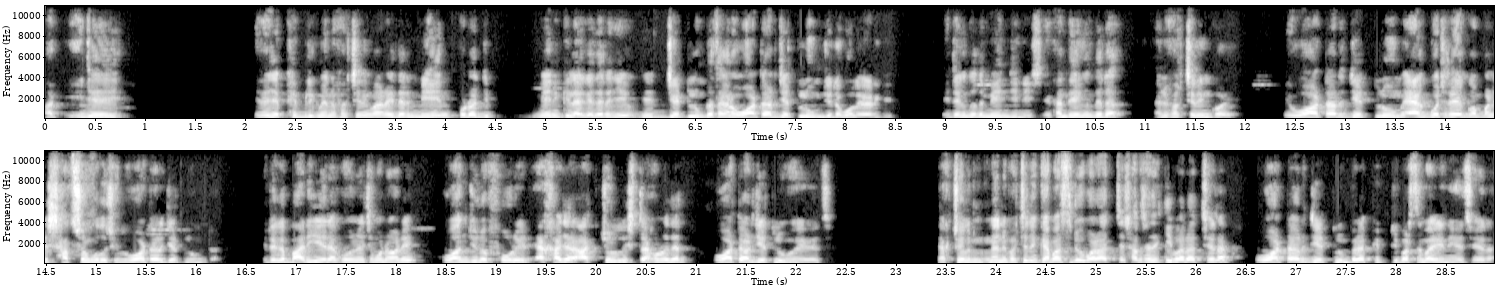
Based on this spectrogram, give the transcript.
আর এই যে, এরা যে ফেব্রিক ম্যানুফ্যাকচারিং করেন এদের মেন প্রোডাক্ট মেন কি লাগে? এদের যে জেট লুমটা থাকে না ওয়াটার জেট লুম যেটা বলে আর কি। এটা কিন্তু মেন জিনিস। এখান থেকে কিন্তু এটা ম্যানুফ্যাকচারিং করে। এই ওয়াটার জেট লুম এক বছরে কোম্পানির সাতশো মতো ছিল ওয়াটার জেট লুমটা এটাকে বাড়িয়ে এরা করে নিয়েছে মোটামুটি ওয়ান জিরো ফোর এর, এক হাজার আটচল্লিশটা এখন এদের ওয়াটার জেট লুম হয়ে গেছে। অ্যাকচুয়ালি ম্যানুফ্যাকচারিং ক্যাপাসিটিও বাড়াচ্ছে, সাথে সাথে কি বাড়াচ্ছে এরা? ওয়াটার জেটলুম প্রায় ফিফটি পার্সেন্ট বাড়িয়ে নিয়েছে এরা।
